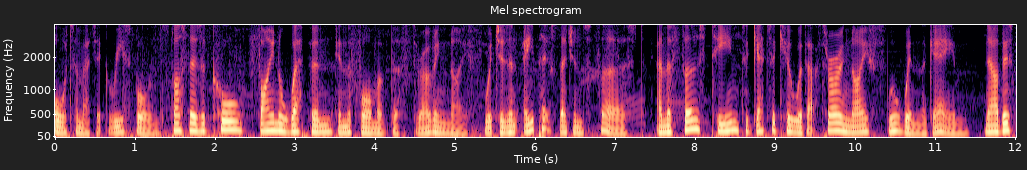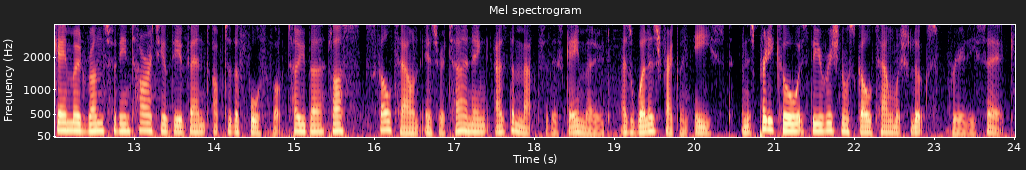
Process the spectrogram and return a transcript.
automatic respawns. Plus there's a cool final weapon in the form of the throwing knife, which is an Apex Legends first, and the first team to get a kill with that throwing knife will win the game. Now this game mode runs for the entirety of the event up to the 4th of October, plus Skulltown is returning as the map for this game mode, as well as Fragment East. And it's pretty cool, it's the original Skulltown which looks really sick.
